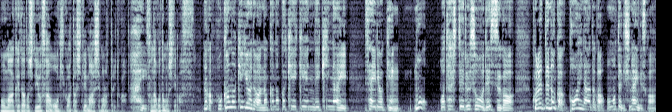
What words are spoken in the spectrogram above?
もうマーケターとして予算を大きく渡して回してもらったりとかはい。そんなこともしています。なんか他の企業ではなかなか経験できない裁量権も渡してるそうですが、これってなんか怖いなとか思ったりしないんですか？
